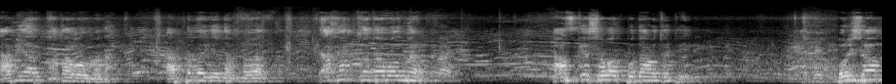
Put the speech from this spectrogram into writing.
আমি আর কথা বলব না। আপনাদেরকে ধন্যবাদ। এখন কথা বলবেন। আজকে সবার প্রধান অতিথি। বরিশাল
